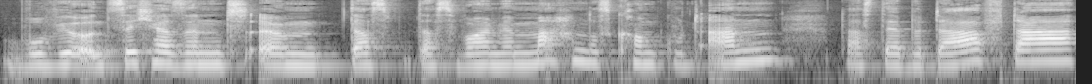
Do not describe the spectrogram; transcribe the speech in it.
wo wir uns sicher sind, ähm, das, das wollen wir machen, das kommt gut an, da ist der Bedarf da.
